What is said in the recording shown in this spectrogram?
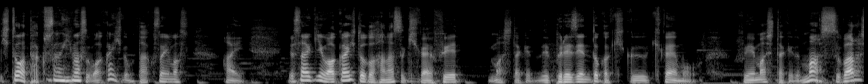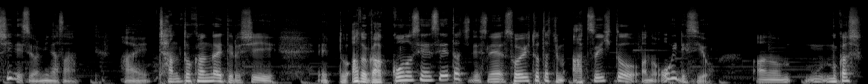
人はたくさんいます。若い人もたくさんいます。はい。で、最近若い人と話す機会増えましたけど、で、プレゼンとか聞く機会も増えましたけど、まあ素晴らしいですよ、皆さん。はい。ちゃんと考えてるし、えっと、あと学校の先生たちですね。そういう人たちも熱い人、あの、多いですよ。あの、昔、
